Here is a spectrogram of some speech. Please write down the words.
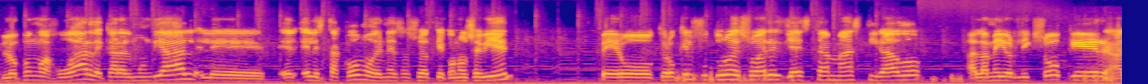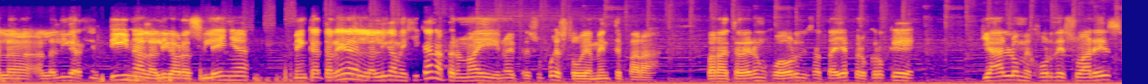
lo pongo a jugar de cara al mundial, él, está cómodo en esa ciudad que conoce bien, pero creo que el futuro de Suárez ya está más tirado a la Major League Soccer, a la, Liga Argentina, a la Liga Brasileña. Me encantaría la Liga Mexicana, pero no hay, no hay presupuesto, obviamente, para, para traer un jugador de esa talla, pero creo que ya lo mejor de Suárez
